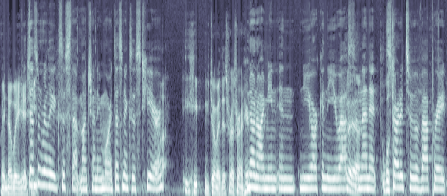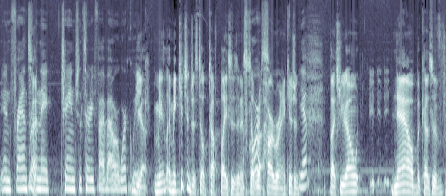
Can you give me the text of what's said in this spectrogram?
I mean, nobody. It doesn't really exist that much anymore. It doesn't exist here. He, you talking about this restaurant here? No, no, I mean in New York in the U.S., Yeah. and then it Well, started to evaporate in France Right. when they changed the 35-hour work week. Yeah, I mean, I mean, kitchens are still tough places, and it's still hard running a kitchen. Yep. But you don't now because of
